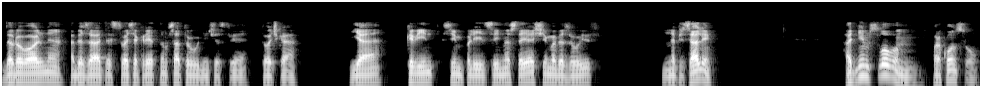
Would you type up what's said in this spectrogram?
Добровольное обязательство о секретном сотрудничестве. Точка. Я, Квинт Симплиций, настоящим обязуюсь. Написали? Одним словом, проконсул,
